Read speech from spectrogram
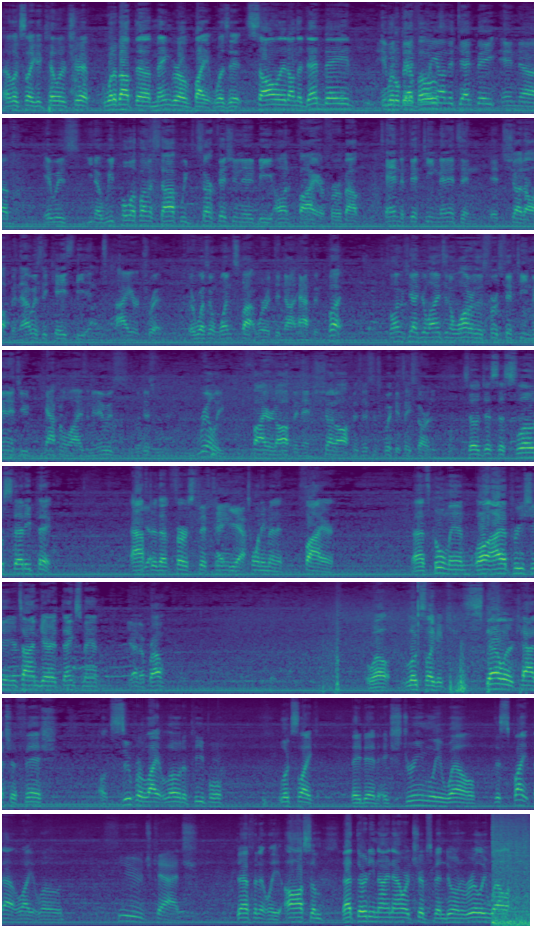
That looks like a killer trip. What about the mangrove bite? Was it solid on the dead bait? A little bit of both. on the dead bait, and uh, it was you know we'd pull up on a stop, we'd start fishing, and it'd be on fire for about 10 to 15 minutes, and it shut off. And that was the case the entire trip. There wasn't one spot where it did not happen. But as long as you had your lines in the water those first 15 minutes, you'd capitalize. I mean, it was just really fired off and then shut off as just as quick as they started. So just a slow, steady pick after Yeah. that first 15, Yeah. 20 minute fire. That's cool, man. Well, I appreciate your time, Garrett. Thanks, man. Yeah, no problem. Well, looks like a stellar catch of fish. A super light load of people. Looks like they did extremely well despite that light load. Huge catch. Definitely awesome. That 39 hour trip's been doing really well.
